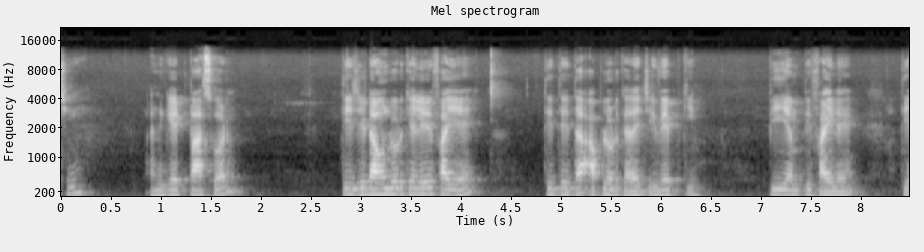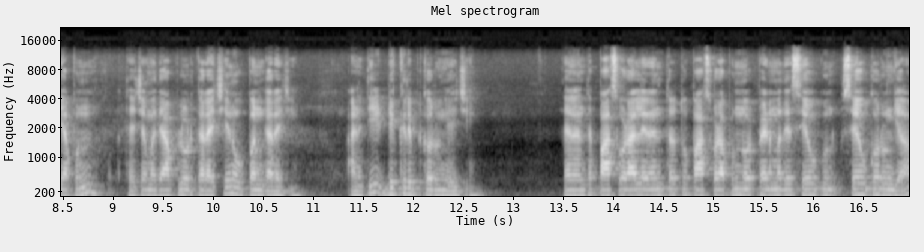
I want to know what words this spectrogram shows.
ठीक आणि गेट पासवर्ड ती जी डाउनलोड केलेली फाईल आहे ती तिथं अपलोड करायची वेब की पी एम पी फाईल आहे. ती आपण त्याच्यामध्ये अपलोड करायची आणि ओपन करायची. आणि ती डिक्रिप्ट करून घ्यायची. त्यानंतर पासवर्ड आल्यानंतर तो पासवर्ड आपण नोटपॅडमध्ये सेव्ह सेव्ह करून घ्या.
